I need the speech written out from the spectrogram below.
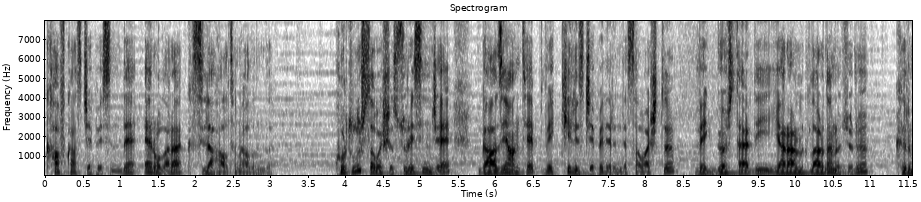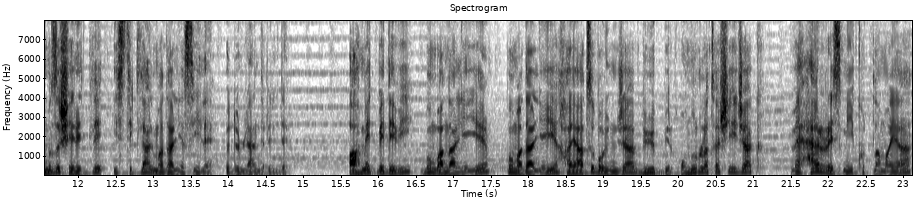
Kafkas cephesinde er olarak silah altına alındı. Kurtuluş Savaşı süresince Gaziantep ve Kilis cephelerinde savaştı ve gösterdiği yararlıklardan ötürü kırmızı şeritli İstiklal Madalyası ile ödüllendirildi. Ahmet Bedevi bu madalyayı, bu madalyayı hayatı boyunca büyük bir onurla taşıyacak ve her resmi kutlamaya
